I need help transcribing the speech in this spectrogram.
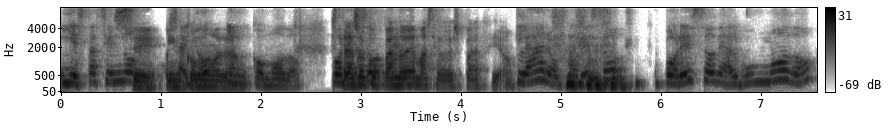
y está siendo, o sea, yo incómodo. Estás ocupando demasiado espacio. Claro, por eso, por eso de algún modo,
